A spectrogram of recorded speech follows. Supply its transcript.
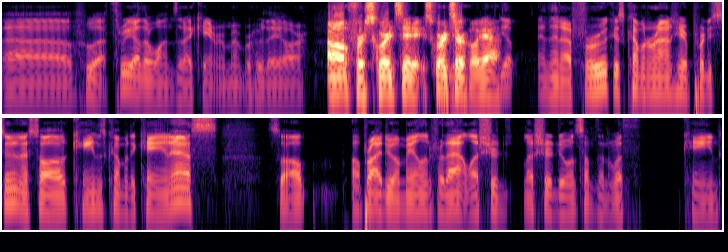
uh, who uh, three other ones that I can't remember who they are. Oh, for Squared City, Squared Circle. Yeah. Yep. And then uh, Faarooq is coming around here pretty soon. I saw Kane's coming to K and S, so I'll I'll probably do a mail in for that unless you're unless you're doing something with Kane.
